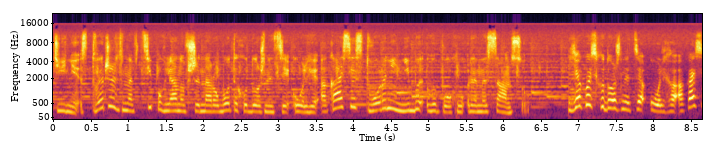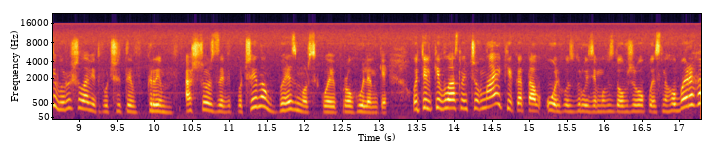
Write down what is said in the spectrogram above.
тіні, стверджують знавці, поглянувши на роботи художниці Ольги Акасі, створені ніби в епоху Ренесансу. Якось художниця Ольга Акасі вирушила відпочити в Крим. А що ж за відпочинок без морської прогулянки? От тільки власник човна, який катав Ольгу з друзями вздовж живописного берега,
